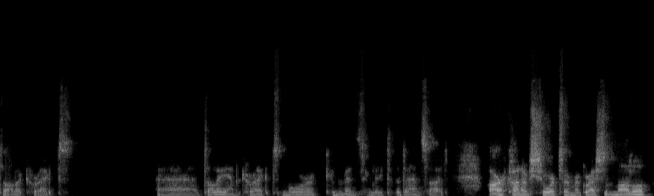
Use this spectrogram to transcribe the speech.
dollar correct uh, dollar yen correct more convincingly to the downside. Our kind of short term regression model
